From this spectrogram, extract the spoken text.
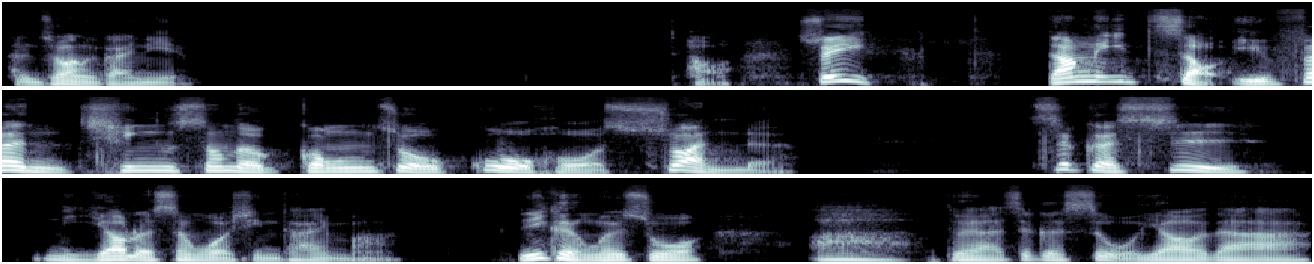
很重要的概念。好，所以当你找一份轻松的工作过活算了，这个是你要的生活形态吗？你可能会说啊，对啊，这个是我要的啊，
